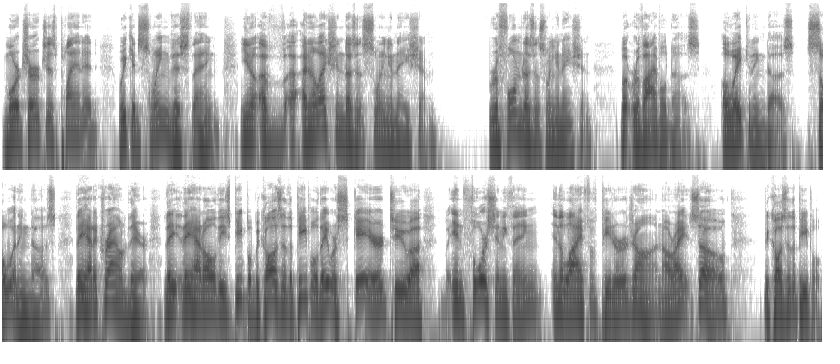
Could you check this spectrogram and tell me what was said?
more churches planted. We could swing this thing. You know, a, an election doesn't swing a nation, reform doesn't swing a nation, but revival does. Awakening does. Soul winning does. They had a crowd there. They, they had all these people. Because of the people, they were scared to uh, enforce anything in the life of Peter or John. All right? So, because of the people.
